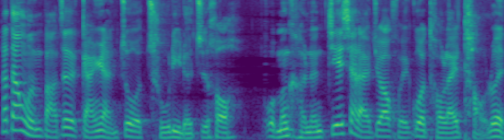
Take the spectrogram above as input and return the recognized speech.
那当我们把这个感染做处理了之后，我们可能接下来就要回过头来讨论，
